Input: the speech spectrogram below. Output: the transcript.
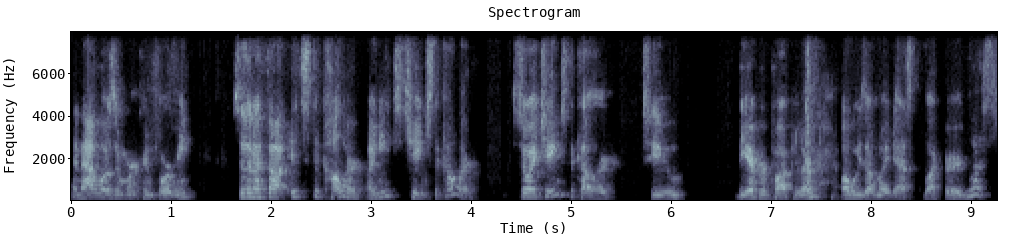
and that wasn't working for me. So then I thought it's the color. I need to change the color. So I changed the color to the ever popular, always on my desk, Blackberry Bliss.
